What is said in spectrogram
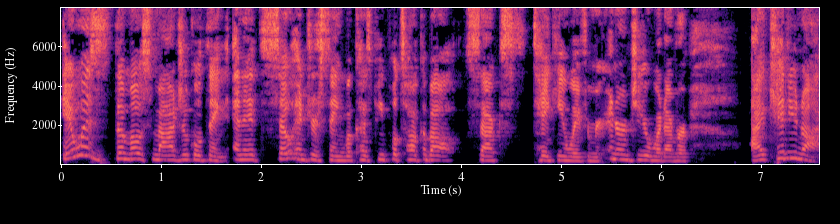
it was the most magical thing. And it's so interesting because people talk about sex taking away from your energy or whatever. I kid you not.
